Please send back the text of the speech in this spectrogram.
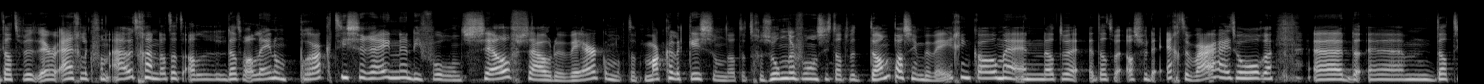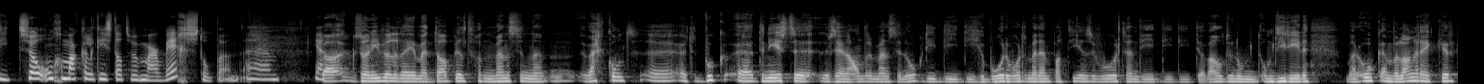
dat we er eigenlijk van uitgaan dat, het al, dat we alleen om praktische redenen... die voor onszelf zouden werken, omdat het makkelijk is... omdat het gezonder voor ons is, dat we dan pas in beweging komen... en dat we, dat we als we de echte waarheid horen... eh, ehm, dat die zo ongemakkelijk is dat we maar wegstoppen. Ehm, ja. Ik zou niet willen dat je met dat beeld van mensen eh, wegkomt eh, uit het boek. Eh, ten eerste, er zijn andere mensen ook die, die, die geboren worden met empathie enzovoort en die, die, die dat wel doen om, om die reden. Maar ook, en belangrijker,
